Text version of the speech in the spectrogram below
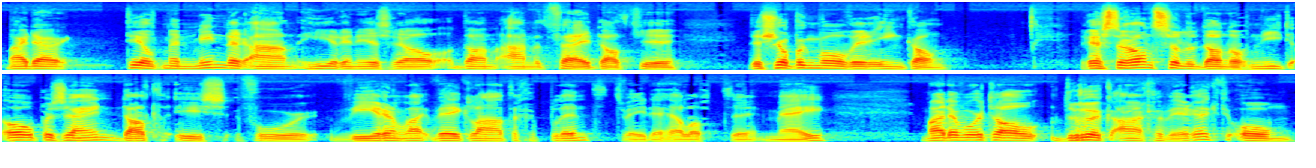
Maar daar tilt men minder aan hier in Israël dan aan het feit dat je de shoppingmall weer in kan. Restaurants zullen dan nog niet open zijn. Dat is voor weer een week later gepland, tweede helft eh, mei. Maar er wordt al druk aan gewerkt om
